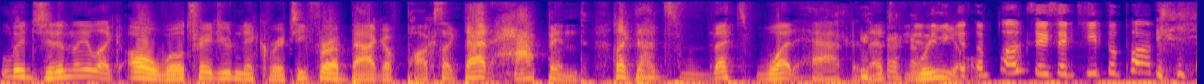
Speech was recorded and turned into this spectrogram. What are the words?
legitimately like oh we'll trade you Nick Ritchie for a bag of pucks like that happened like that's that's what happened that's real. Get the pucks. They said keep the pucks.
